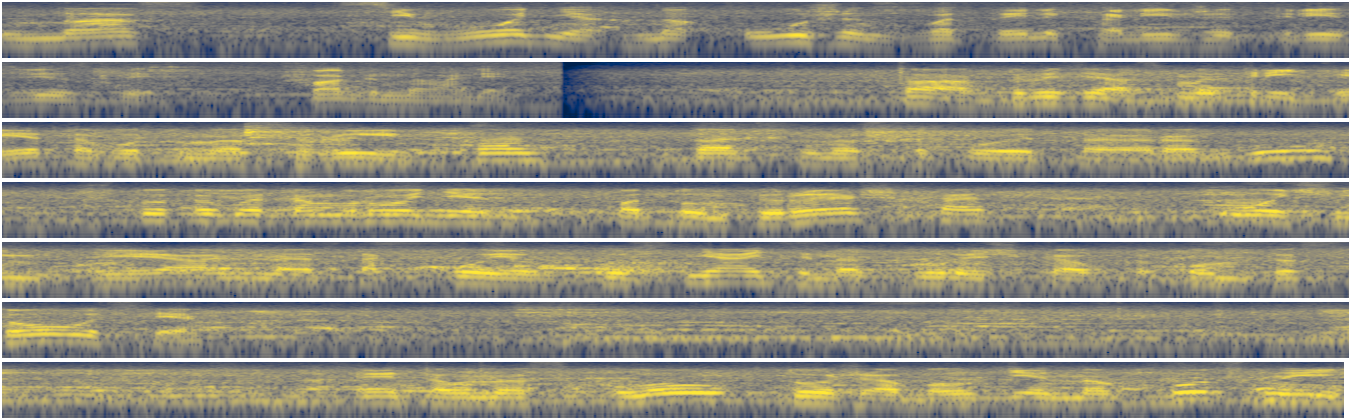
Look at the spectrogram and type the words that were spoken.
у нас сегодня на ужин в отеле Халиджи 3 звезды. Погнали! Так, друзья, смотрите, это вот у нас рыбка, дальше у нас какое-то рагу, что-то в этом роде, потом пюрешка, очень реально такое вкуснятина, курочка в каком-то соусе. Это у нас плов, тоже обалденно вкусный,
